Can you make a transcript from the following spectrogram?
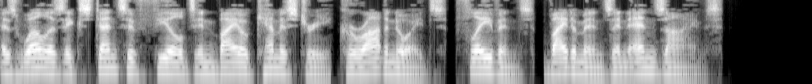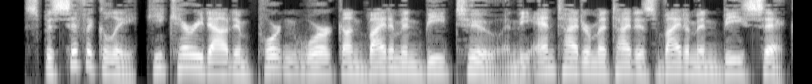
as well as extensive fields in biochemistry carotenoids, flavins, vitamins and enzymes. Specifically, he carried out important work on vitamin B2 and the antidermatitis vitamin B6.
